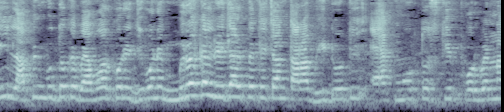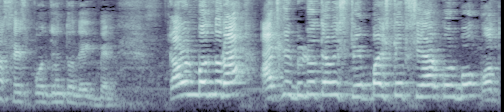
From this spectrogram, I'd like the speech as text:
এই লাফিং বুদ্ধকে ব্যবহার করে জীবনে মিরাকেল রেজাল্ট পেতে চান, তারা ভিডিওটি এক মুহূর্ত স্কিপ করবেন না, শেষ পর্যন্ত দেখবেন। কারণ বন্ধুরা, আজকের ভিডিওতে আমি স্টেপ বাই স্টেপ শেয়ার করব, কত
